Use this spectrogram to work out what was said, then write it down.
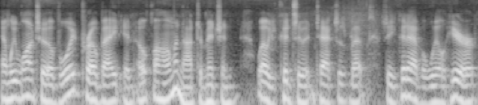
And we want to avoid probate in Oklahoma, not to mention, well, you could do it in Texas, but so you could have a will here.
